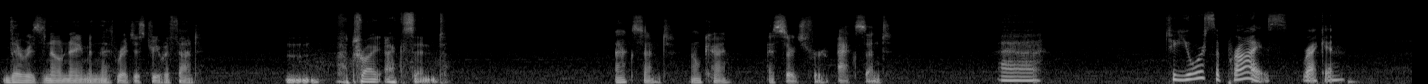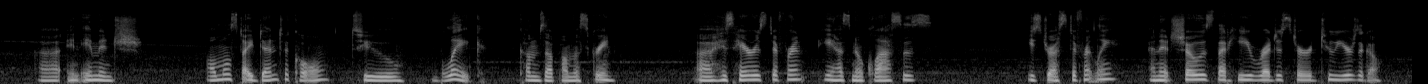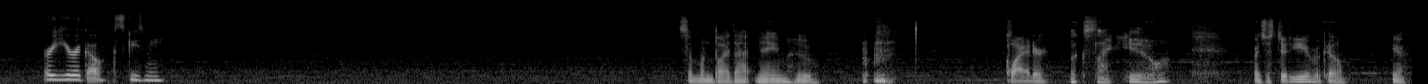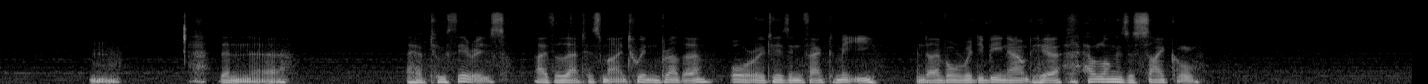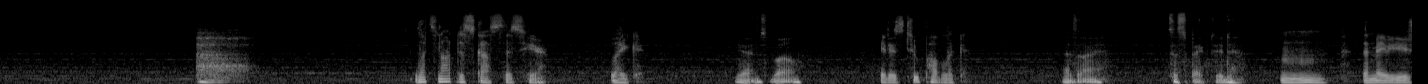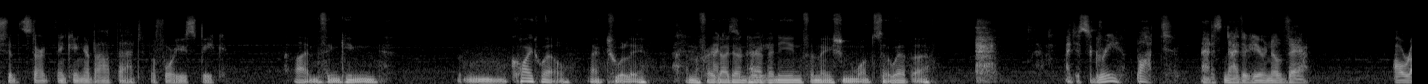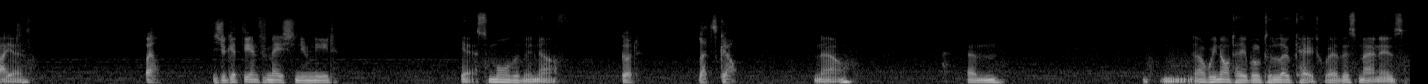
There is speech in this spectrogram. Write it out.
There is no name in the registry with that. Try accent. Accent. Okay. I search for accent. Uh, to your surprise, reckon, uh, an image almost identical to Blake comes up on the screen. Uh, his hair is different. He has no glasses. He's dressed differently, and it shows that he registered two years ago, or a year ago. Excuse me. Someone by that name who quieter looks like you registered a year ago. Yeah. Then, uh, I have two theories. Either that is my twin brother, or it is in fact me, and I've already been out here. How long is a cycle? Let's not discuss this here. Blake, Yes, well, it is too public. as I suspected, Mm, then maybe you should start thinking about that before you speak. I'm thinking mm, quite well, actually. I'm afraid I I, don't have any information whatsoever. I disagree, but that is neither here nor there. All right. Yes, Well, did you get the information you need? yes, more than enough. Good. Let's go. now. Um, are we not able to locate where this man is?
